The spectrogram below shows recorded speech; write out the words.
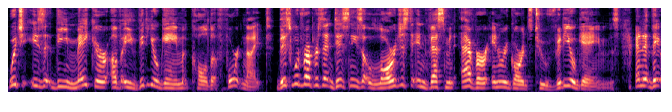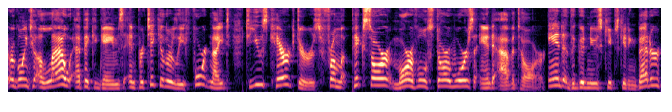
which is the maker of a video game called Fortnite. This would represent Disney's largest investment ever in regards to video games, and they are going to allow Epic Games, and particularly Fortnite, to use characters characters from Pixar, Marvel, Star Wars, and Avatar. And the good news keeps getting better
